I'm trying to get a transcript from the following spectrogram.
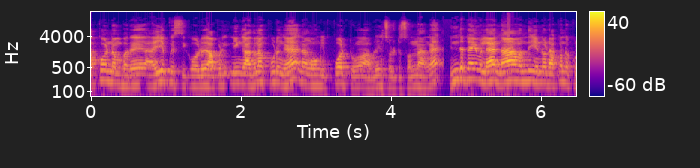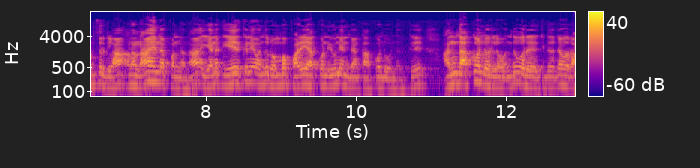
account number IFSC code அப்படி நீங்கள் அதெல்லாம் கொடுங்க நாங்கள் உங்களுக்கு போட்டுருவோம் அப்படின்னு சொல்லிட்டு சொன்னாங்க. இந்த டைமில் நான் வந்து என்னோட அக்கௌண்ட்டை கொடுத்துருக்கலாம். ஆனால் நான் என்ன பண்ணேன்னா எனக்கு ஏற்கனவே வந்து ரொம்ப பழைய அக்கௌண்ட் யூனியன் பேங்க் அக்கௌண்ட் ஒன்று இருக்குது அந்த அக்கௌண்ட்டில் வந்து ஒரு கிட்டத்தட்ட ஒரு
